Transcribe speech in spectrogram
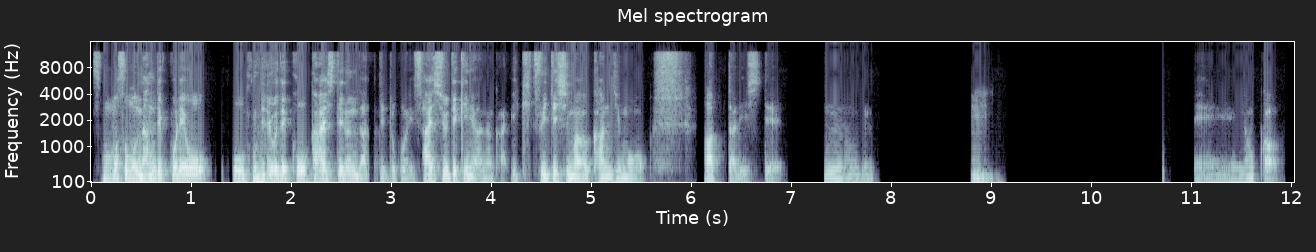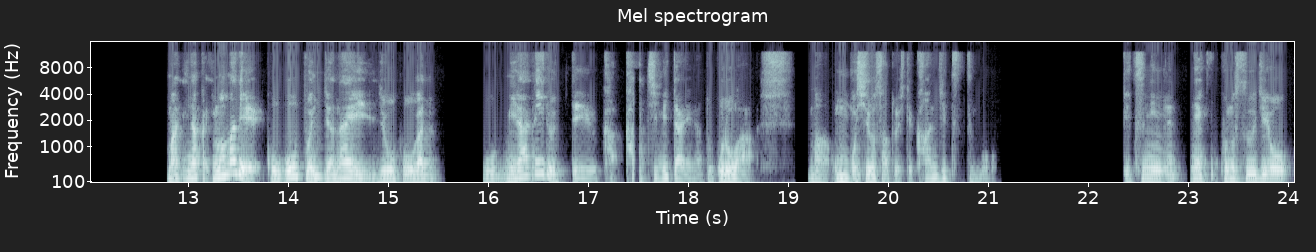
そもそもなんでこれを無料で公開してるんだっていうところに最終的にはなんか行き着いてしまう感じもあったりして、うん、うん。えーなんか、まあ、なんか今までこうオープンじゃない情報がこう見られるっていうか価値みたいなところは、まあ、面白さとして感じつつも、別にね、この数字を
